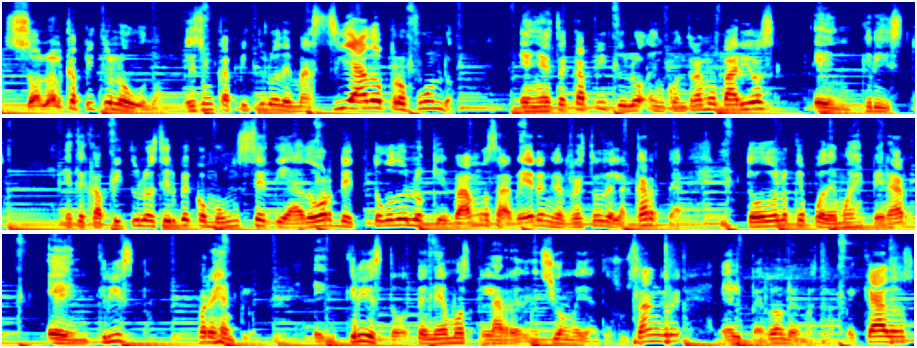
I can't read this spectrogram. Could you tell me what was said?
Solo el capítulo 1 es un capítulo demasiado profundo. En este capítulo encontramos varios en Cristo. Este capítulo sirve como un seteador de todo lo que vamos a ver en el resto de la carta y todo lo que podemos esperar en Cristo. Por ejemplo, en Cristo tenemos la redención mediante su sangre, el perdón de nuestros pecados,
